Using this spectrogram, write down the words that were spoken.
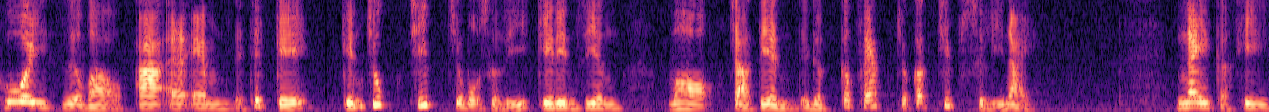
Huawei dựa vào ARM để thiết kế kiến trúc chip cho bộ xử lý Kirin riêng và họ trả tiền để được cấp phép cho các chip xử lý này. Ngay cả khi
